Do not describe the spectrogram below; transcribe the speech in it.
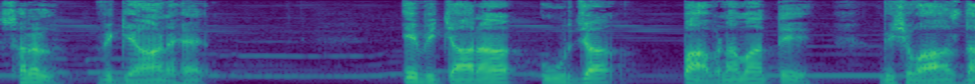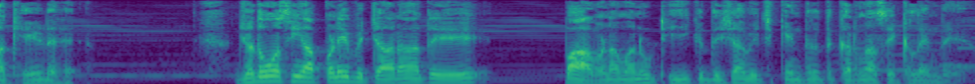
ਸਰਲ ਵਿਗਿਆਨ ਹੈ। ਇਹ ਵਿਚਾਰਾਂ, ਊਰਜਾ, ਭਾਵਨਾਵਾਂ ਤੇ ਵਿਸ਼ਵਾਸ ਦਾ ਖੇਡ ਹੈ। ਜਦੋਂ ਅਸੀਂ ਆਪਣੇ ਵਿਚਾਰਾਂ ਤੇ ਭਾਵਨਾਵਾਂ ਨੂੰ ਠੀਕ ਦਿਸ਼ਾ ਵਿੱਚ ਕੇਂਦਰਿਤ ਕਰਨਾ ਸਿੱਖ ਲੈਂਦੇ ਹਾਂ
